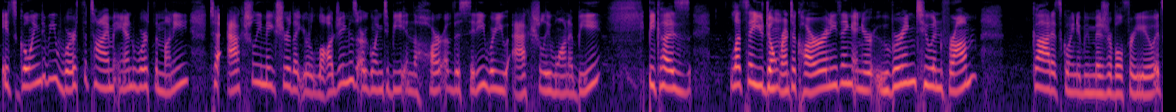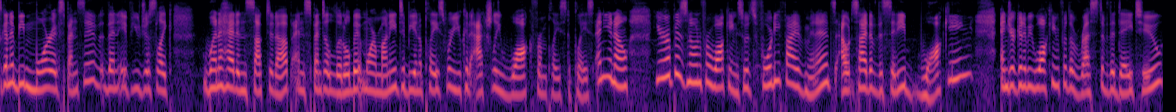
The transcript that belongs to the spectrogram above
It's going to be worth the time and worth the money to actually make sure that your lodgings are going to be in the heart of the city where you actually want to be because let's say you don't rent a car or anything and you're Ubering to and from, God, it's going to be miserable for you. It's going to be more expensive than if you just like went ahead and sucked it up and spent a little bit more money to be in a place where you could actually walk from place to place. And you know, Europe is known for walking, so it's 45 minutes outside of the city walking, and you're going to be walking for the rest of the day too.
